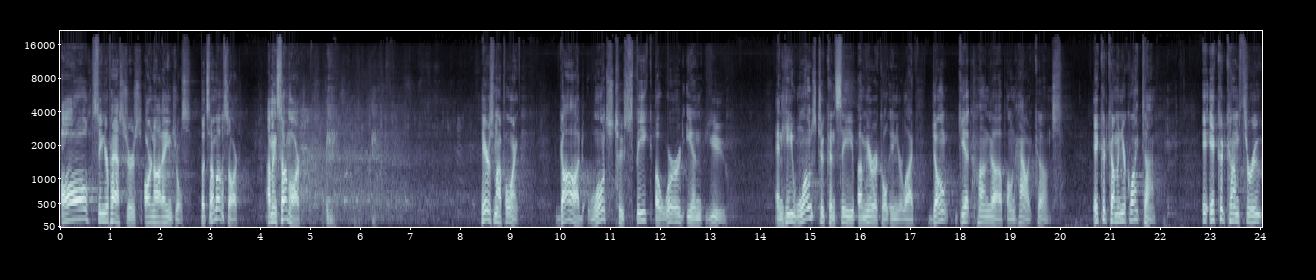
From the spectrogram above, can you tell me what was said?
all senior pastors are not angels, but some of us are. I mean, some are. Here's my point God wants to speak a word in you, and He wants to conceive a miracle in your life. Don't get hung up on how it comes. It could come in your quiet time, it, it could come through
